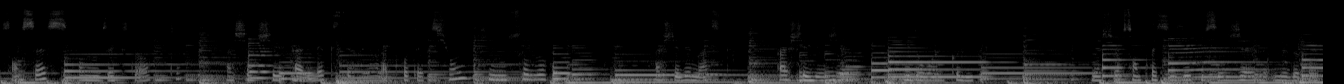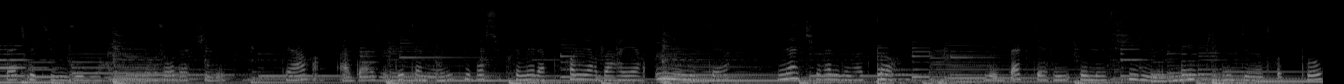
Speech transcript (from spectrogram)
Sans cesse, on nous exhorte à chercher à l'extérieur la protection qui nous sauverait. Acheter des masques, acheter des gels hydroalcooliques. Bien sûr, sans préciser que ces gels ne devraient pas être utilisés durant plusieurs jours d'affilée, car à base d'éthanol, ils vont supprimer la première barrière immunitaire naturelle de notre corps, les bactéries et le film lipidique de notre peau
